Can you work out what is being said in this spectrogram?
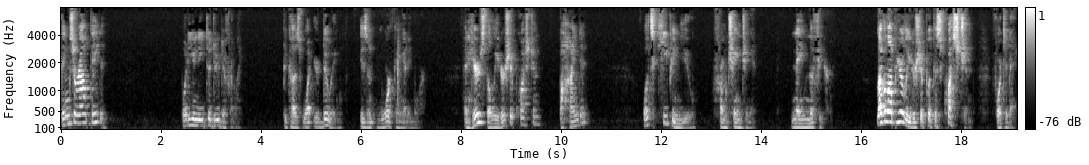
things are outdated. What do you need to do differently? Because what you're doing isn't working anymore. And here's the leadership question behind it. What's keeping you from changing it? Name the fear. Level up your leadership with this question for today.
